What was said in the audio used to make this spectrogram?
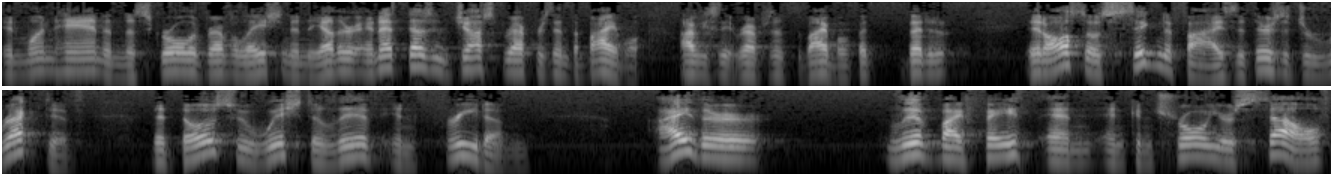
in one hand and the scroll of Revelation in the other. And that doesn't just represent the Bible. Obviously, it represents the Bible, but, but it, it also signifies that there's a directive that those who wish to live in freedom either live by faith and, and control yourself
